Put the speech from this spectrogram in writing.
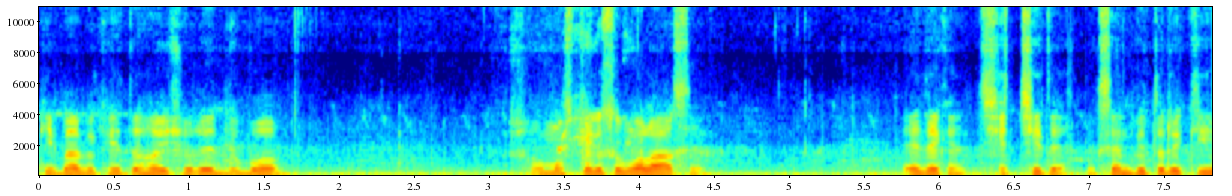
কীভাবে খেতে হয় শরীর দুর্বল, সমস্ত কিছু বলা আছে। এই দেখেন ছিটছিতে দেখছেন ভিতরে কি?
